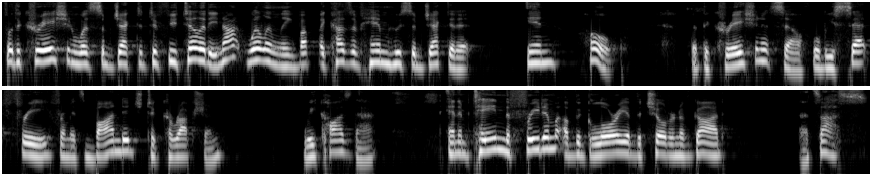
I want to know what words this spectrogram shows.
For the creation was subjected to futility, not willingly, but because of him who subjected it, in hope that the creation itself will be set free from its bondage to corruption. We cause that. And obtain the freedom of the glory of the children of God. That's us.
